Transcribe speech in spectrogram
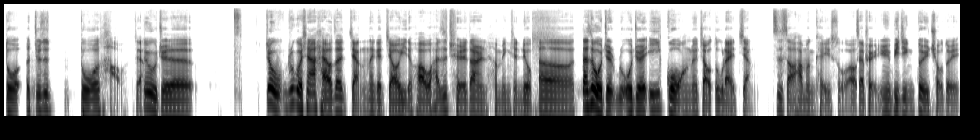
多，呃，就是。多好，这样，所以我觉得，就如果现在还要再讲那个交易的话，我还是觉得当然很明显六，呃，但是我觉得，我觉得以国王的角度来讲，至少他们可以说哦，separate，因为毕竟对于球队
